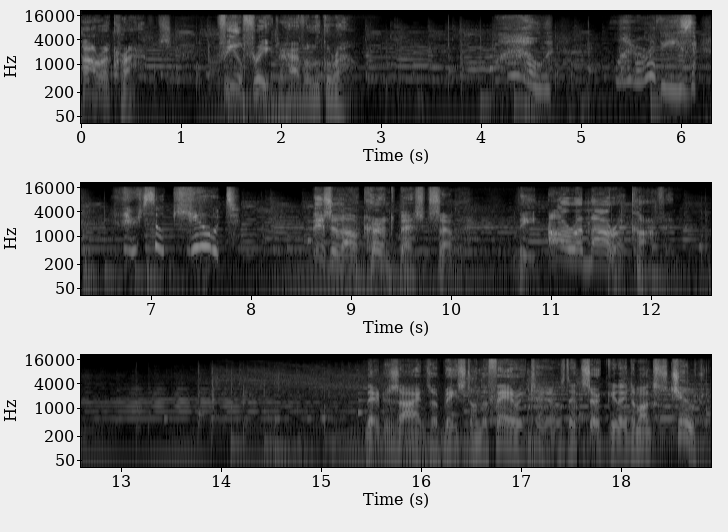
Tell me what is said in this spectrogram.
Welcome to Akara Crafts. Feel free to have a look around. Wow, what are these? They're so cute. This is our current bestseller, the Aranara carving. Their designs are based on the fairy tales that circulate amongst children,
